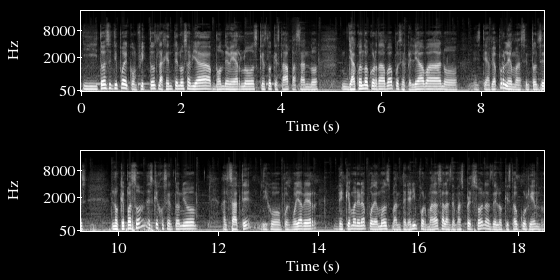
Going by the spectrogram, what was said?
Y todo ese tipo de conflictos la gente no sabía dónde verlos, qué es lo que estaba pasando. Ya cuando acordaba pues se peleaban o este, había problemas. Entonces lo que pasó es que José Antonio Alzate dijo, pues voy a ver de qué manera podemos mantener informadas a las demás personas de lo que está ocurriendo.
